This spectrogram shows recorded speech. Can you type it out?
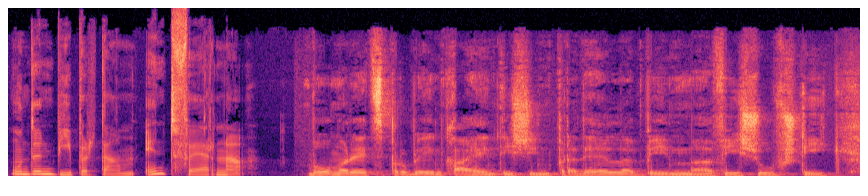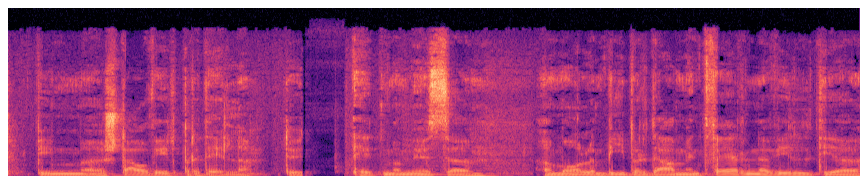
und einen Biberdamm entfernen. Wo wir jetzt Problem hatten, ist in Pradella beim äh, Fischaufstieg, beim äh, Stauwirt Pradella. Dort hätte man müssen einmal einen Biberdamm entfernen, weil die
